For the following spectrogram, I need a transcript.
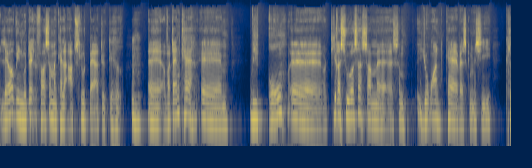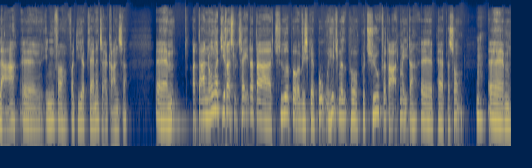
laver vi en model for, som man kalder absolut bæredygtighed. Mm-hmm. Øh, og hvordan kan øh, vi bruge øh, de ressourcer, som, øh, som jorden kan, hvad skal man sige, klare øh, inden for, for de her planetære grænser. Øh, og der er nogle af de resultater, der tyder på, at vi skal bo helt ned på, på 20 kvadratmeter øh, per person. Mm. Øh,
